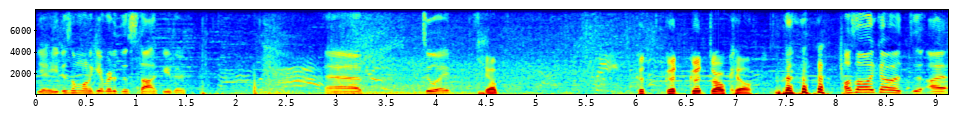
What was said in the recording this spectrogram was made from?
Yeah, he doesn't want to get rid of the stock either. Uh, too late. Yep. Good, good, good throw kill. Also, I like how it, I,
